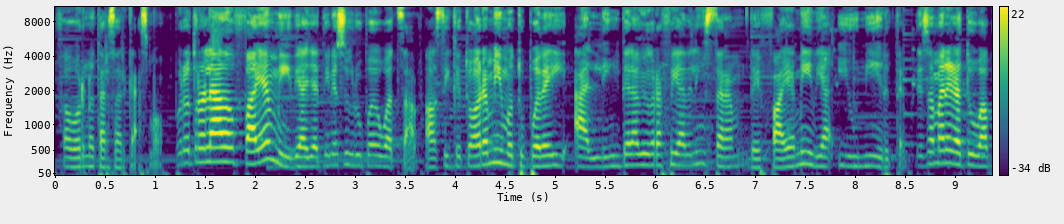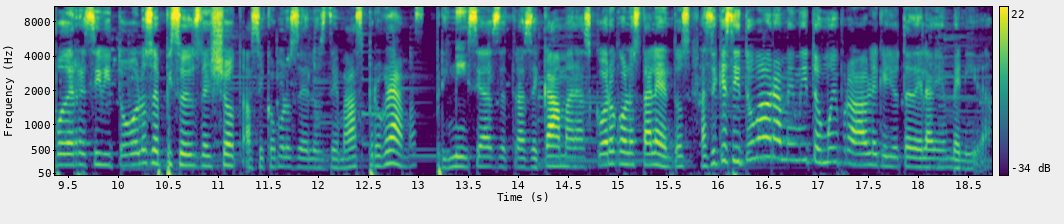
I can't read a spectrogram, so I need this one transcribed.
Favor notar sarcasmo. Por otro lado, Fire Media ya tiene su grupo de WhatsApp, así que tú ahora mismo tú puedes ir al link de la biografía del Instagram de Fire Media y unirte. De esa manera tú vas a poder recibir todos los episodios del Shot, así como los de los demás programas, primicias detrás de cámaras, coro con los talentos. Así que si tú vas ahora mismo, es muy probable que yo te dé la bienvenida.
